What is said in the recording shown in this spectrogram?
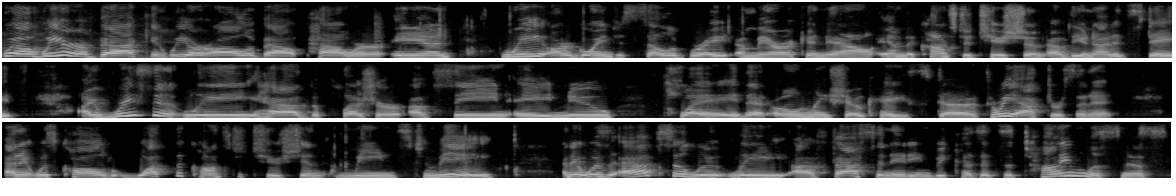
Well, we are back and we are all about power. And we are going to celebrate America now and the Constitution of the United States. I recently had the pleasure of seeing a new play that only showcased uh, three actors in it, and it was called What the Constitution Means to Me. And it was absolutely uh, fascinating because it's a timelessness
